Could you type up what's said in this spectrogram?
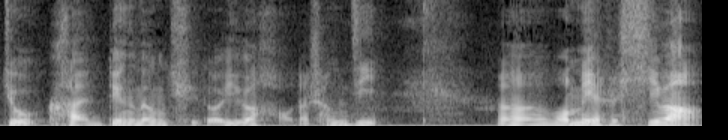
就肯定能取得一个好的成绩。呃，我们也是希望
